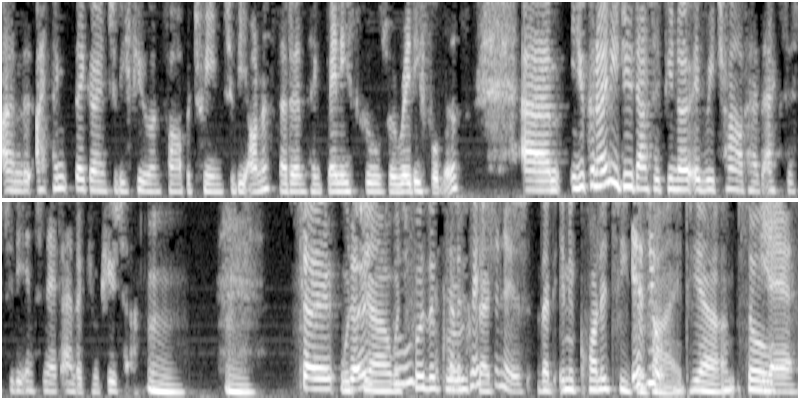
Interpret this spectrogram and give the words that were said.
and I think they're going to be few and far between, to be honest. I don't think many schools were ready for this. Um, you can only do that if you know every child has access to the internet and a computer. Mm. Mm. So which yeah, which further grows so that is, that inequality divide. Your, yeah. So yeah.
